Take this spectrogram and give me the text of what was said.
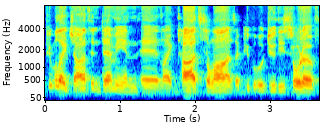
people like Jonathan Demme and, and like Todd Solondz, like people who do these sort of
